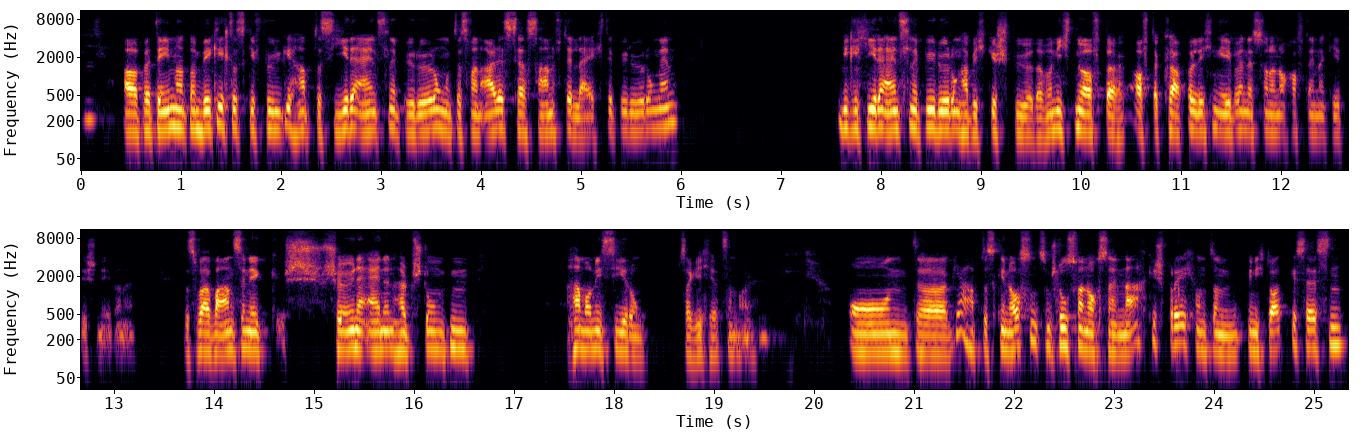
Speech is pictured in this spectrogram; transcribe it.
Mhm. Aber bei dem hat man wirklich das Gefühl gehabt, dass jede einzelne Berührung, und das waren alles sehr sanfte, leichte Berührungen, wirklich jede einzelne Berührung habe ich gespürt, aber nicht nur auf der, auf der körperlichen Ebene, sondern auch auf der energetischen Ebene. Das war wahnsinnig schöne eineinhalb Stunden Harmonisierung, sage ich jetzt einmal. Und äh, ja, habe das genossen. Zum Schluss war noch so ein Nachgespräch und dann bin ich dort gesessen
